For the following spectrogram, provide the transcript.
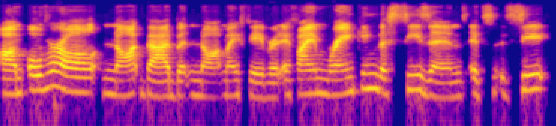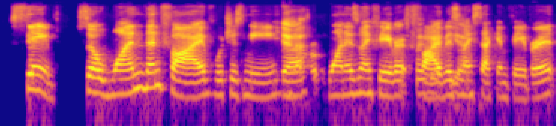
Um overall not bad but not my favorite. If i'm ranking the seasons it's see same. So one then five which is me. Yeah. One is my favorite. Favorite, five is yeah. my second favorite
